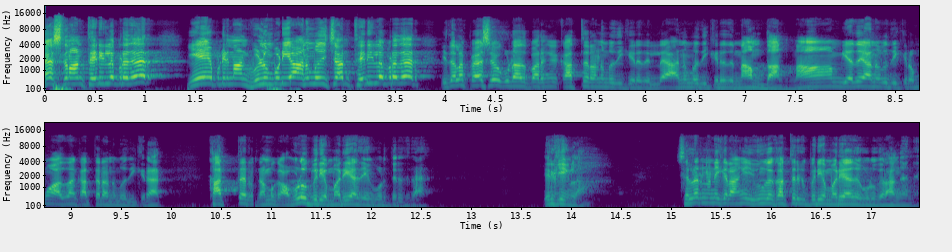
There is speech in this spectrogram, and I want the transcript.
பேசுறான்னு தெரியல பிரதர் ஏன் இப்படி நான் விழும்படியாக அனுமதிச்சான்னு தெரியல பிரதர் இதெல்லாம் பேசவே கூடாது பாருங்க. கத்தர் அனுமதிக்கிறது இல்லை. அனுமதிக்கிறது நாம் தான். நாம் எதை அனுமதிக்கிறோமோ அதுதான் கத்தர் அனுமதிக்கிறார். கத்தர் நமக்கு அவ்வளோ பெரிய மரியாதையை கொடுத்துருக்கிறார். இருக்கீங்களா? சிலர் நினைக்கிறாங்க இவங்க கத்தருக்கு பெரிய மரியாதை கொடுக்குறாங்கன்னு.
